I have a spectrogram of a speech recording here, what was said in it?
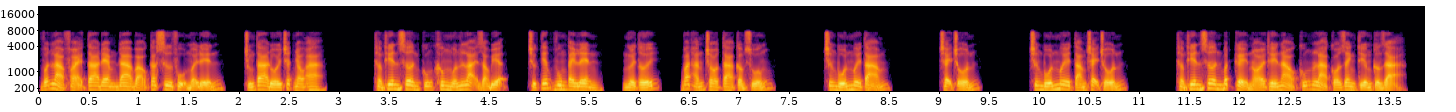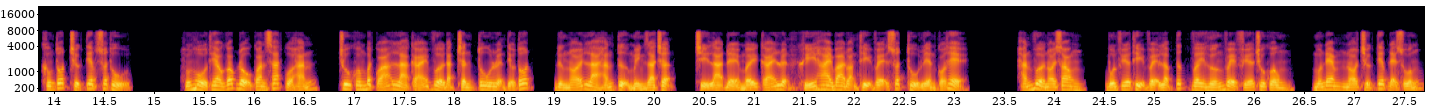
Vẫn là phải ta đem đa bảo các sư phụ mời đến, chúng ta đối chất nhau a. Thẩm thiên sơn cũng không muốn lại rào biện, trực tiếp vung tay lên, người tới, bắt hắn cho ta cầm xuống. Chương bốn mươi tám, chạy trốn. Chương bốn mươi tám chạy trốn. Thẩm thiên sơn bất kể nói thế nào cũng là có danh tiếng cường giả, không tốt trực tiếp xuất thủ huống hồ theo góc độ quan sát của hắn, chu không bất quá là cái vừa đặt chân tu luyện tiểu tốt, đừng nói là hắn tự mình ra trận, chỉ là để mấy cái luyện khí hai ba đoạn thị vệ xuất thủ liền có thể. Hắn vừa nói xong, bốn phía thị vệ lập tức vây hướng về phía chu không, muốn đem nó trực tiếp đẻ xuống.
